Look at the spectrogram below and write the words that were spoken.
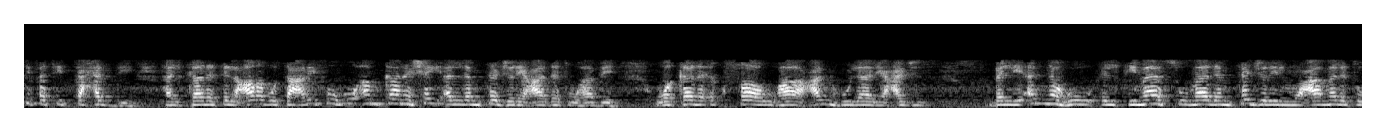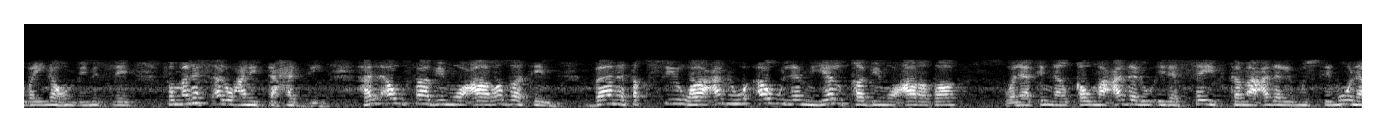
صفة التحدي هل كانت العرب تعرفه أم كان شيئا لم تجر عادتها به؟ وكان إقصارها عنه لا لعجز. بل لأنه التماس ما لم تجر المعاملة بينهم بمثله ثم نسأل عن التحدي. هل أوفى بمعارضة بان تقصيرها عنه أو لم يلق بمعارضة؟ ولكن القوم عدلوا إلى السيف كما عدل المسلمون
